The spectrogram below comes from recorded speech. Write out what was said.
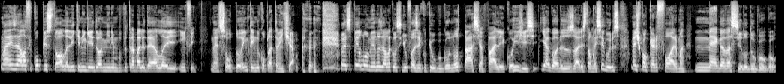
mas ela ficou pistola ali que ninguém deu a mínima pro trabalho dela e, enfim, né, soltou, entendo completamente ela. mas pelo menos ela conseguiu fazer com que o Google notasse a falha e corrigisse, e agora os usuários estão mais seguros, mas de qualquer forma, mega vacilo do Google.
